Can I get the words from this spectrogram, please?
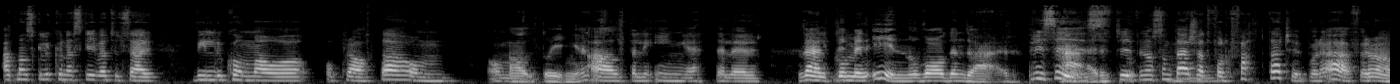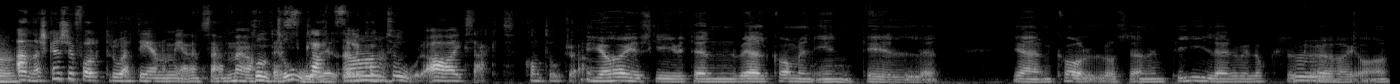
att man skulle kunna skriva typ så här. Vill du komma och, och prata om, om Allt och inget. allt eller inget eller Välkommen in och vad den du är. Precis, Här. typ något sånt där så att folk fattar typ vad det är. För Ja. annars kanske folk tror att det är något mer en sån här Kontor, mötesplats eller ja. kontor. Ja exakt, kontor tror jag. Jag har ju skrivit en välkommen in till järnkoll och sen en pil är det väl också tror jag har jag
